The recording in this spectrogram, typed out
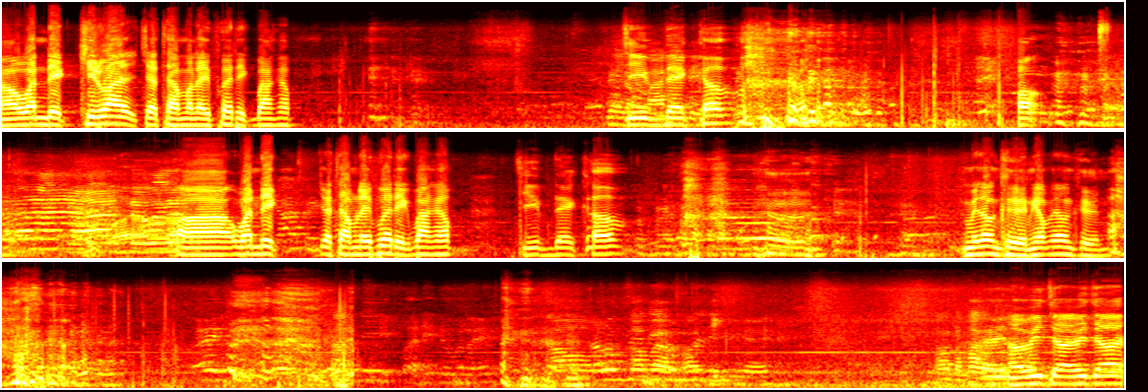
อ่าวันเด็กคิดว่าจะทำอะไรเพื่อเด็กบ้างครับ จีบเด็กครับอ่าวันเด็กจะทำอะไรเพื่อเด็กบ้างครับ จีบเด็กครับ ไม่ต้องเขินครับไม่ต้องเขิน เอาพี่จอยพี่จอย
